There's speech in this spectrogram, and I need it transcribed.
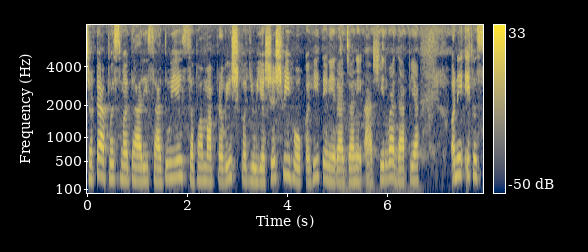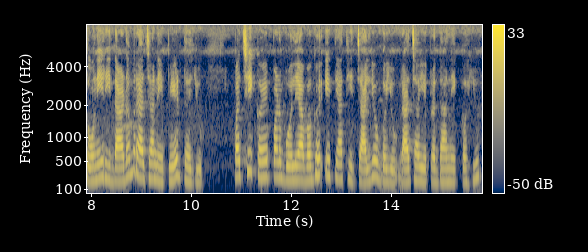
જટાભસ્મધારી સાધુએ સભામાં પ્રવેશ કર્યો યશસ્વી હો કહી તેણે રાજાને આશીર્વાદ આપ્યા અને એક સોનેરી દાડમ રાજાને ભેટ ધર્યું. પછી કંઈ પણ બોલ્યા વગર એ ત્યાંથી ચાલ્યો ગયો. રાજાએ પ્રધાને કહ્યું,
